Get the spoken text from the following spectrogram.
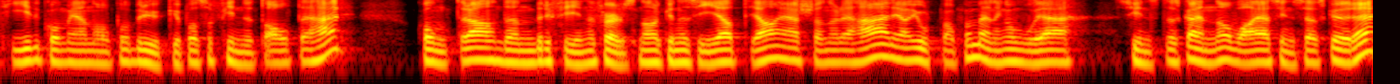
tid kommer jeg nå på å bruke på å finne ut alt det her? Kontra den befriende følelsen av å kunne si at ja, jeg skjønner det her, jeg har gjort meg opp en mening om hvor jeg syns det skal ende, og hva jeg syns jeg skal gjøre.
